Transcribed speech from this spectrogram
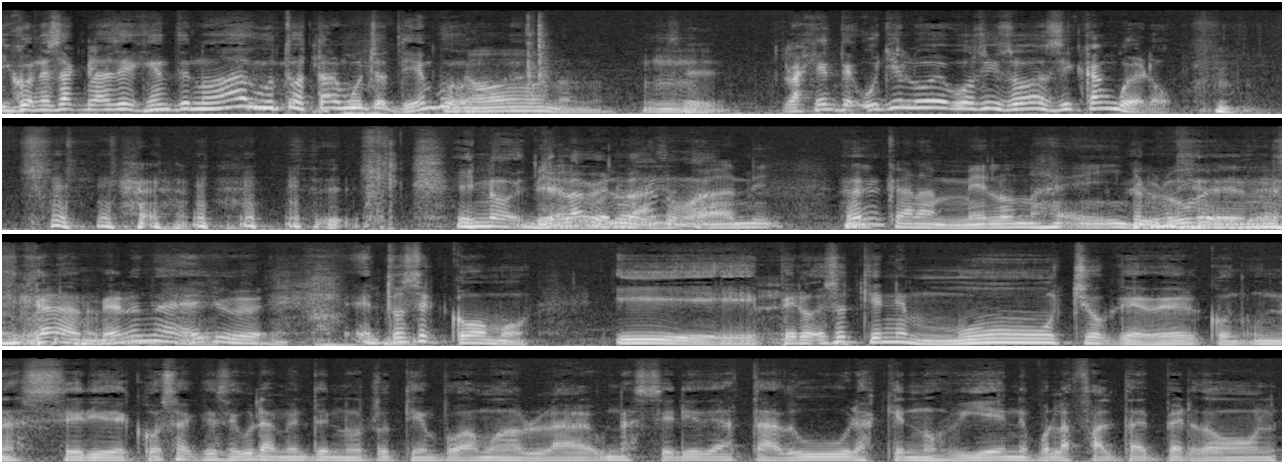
y con esa clase de gente no da gusto estar mucho tiempo no no no mm. la gente huye luego vos y sos así cangüero y no yo la verdad no ¿Eh? Caramelo Caramelo Entonces, ¿cómo? Y, pero eso tiene mucho que ver con una serie de cosas que seguramente en otro tiempo vamos a hablar, una serie de ataduras que nos viene por la falta de perdón,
